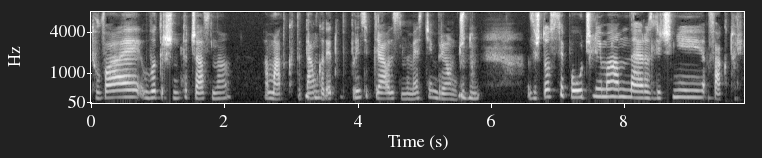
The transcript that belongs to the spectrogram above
Това е вътрешната част на матката, там mm-hmm. където по принцип трябва да се намести ембриончето. Mm-hmm. Защо са се получили има най-различни фактори.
